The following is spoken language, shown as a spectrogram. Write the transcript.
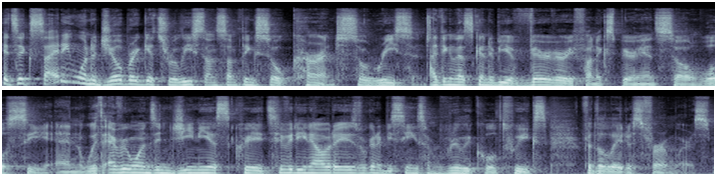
it's exciting when a jailbreak gets released on something so current, so recent. I think that's gonna be a very, very fun experience, so we'll see. And with everyone's ingenious creativity nowadays, we're gonna be seeing some really cool tweaks for the latest firmwares.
